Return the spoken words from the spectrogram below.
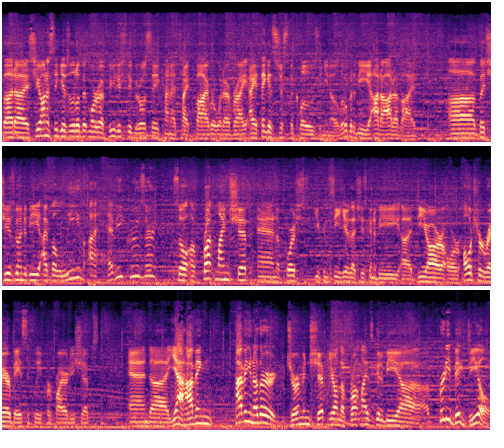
But uh, she honestly gives a little bit more of a Friedrich de Grosse kind of type vibe or whatever. I, I think it's just the clothes and, you know, a little bit of the Ara Ara vibe. Uh, but she is going to be, I believe, a heavy cruiser. So a frontline ship, and of course you can see here that she's going to be uh, DR or ultra rare basically for priority ships. And uh, yeah, having having another German ship here on the front line is going to be uh, a pretty big deal.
